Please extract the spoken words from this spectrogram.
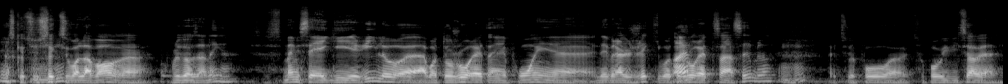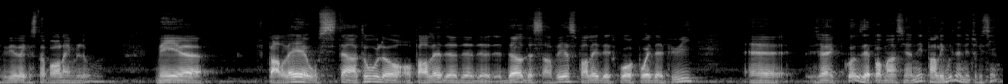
Parce que tu sais que tu vas l'avoir euh, pour plusieurs années, hein? Même si elle est guérie, là, elle va toujours être un point euh, névralgique qui va Ouais. toujours être sensible. Là. Mhm. Fait que tu veux pas, euh, veux pas vivre ça, euh, vivre avec ce problème-là. hein. Mais euh, je parlais aussi tantôt, là, on parlait de, de, de, d'heures de service, on parlait des trois points d'appui. Euh, quoi vous avez pas mentionné? Parlez-vous de la nutrition?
